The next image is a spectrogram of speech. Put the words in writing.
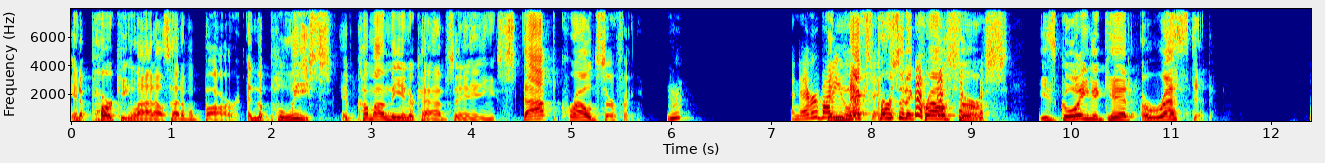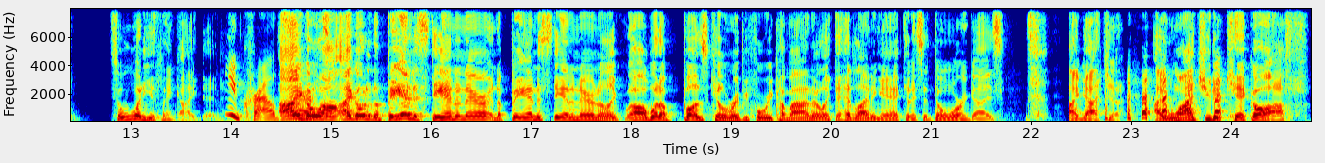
in a parking lot outside of a bar. And the police have come on the intercom saying, Stop crowd surfing. Hmm. And everybody the next person that crowd surfs is going to get arrested. So what do you think I did? You crowd I go out, I go to the band is standing there, and the band is standing there, and they're like, "Wow, what a buzzkill!" Right before we come on, they're like the headlining act, and I said, "Don't worry, guys, I got you. I want you to kick off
